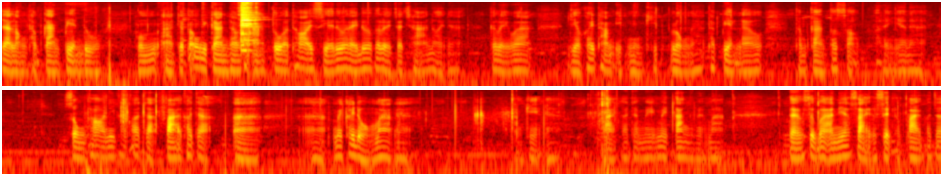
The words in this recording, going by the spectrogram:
จะลองทำการเปลี่ยนดู ผมอาจจะต้องมีการทำสะอาดตัวถ้อยเสียด้วยอะไรด้วยก็เลยจะช้าหน่อยนะฮะก็เลยว่าเดี๋ยวค่อยทำอีกหนึ่งคลิปลงนะฮะถ้าเปลี่ยนแล้วทำการทดสอบอะไรเงี้ยนะฮะทรงท่อนี้เขาก็จะปลายเขาจะอ่าอ่าไม่ค่อยโด่งมากนะฮะ เกตนะปลายก็จะไม่ไม่ตั้งขึ้นไปมาก แต่รู้สึกว่าอันนี้ใส่เสร็จแล้วปลายก็จะ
